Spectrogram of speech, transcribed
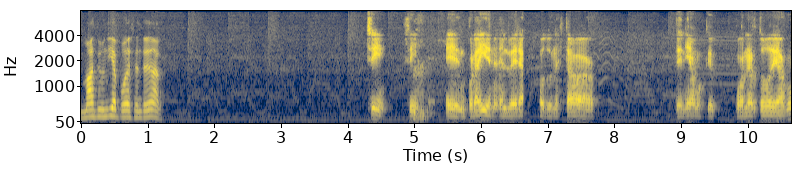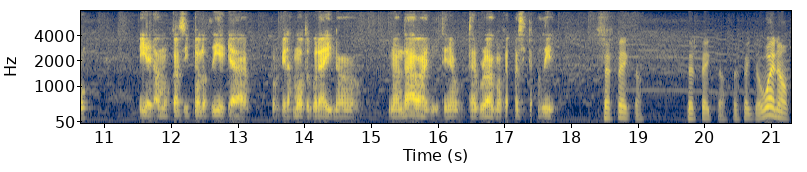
más de un día podés entrenar. Sí, sí. Eh, por ahí en el verano donde estaba, teníamos que poner todo, digamos, y íbamos casi todos los días, porque las motos por ahí no, no andaban y teníamos que estar probando casi todos los días. Perfecto, perfecto, perfecto. Bueno,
